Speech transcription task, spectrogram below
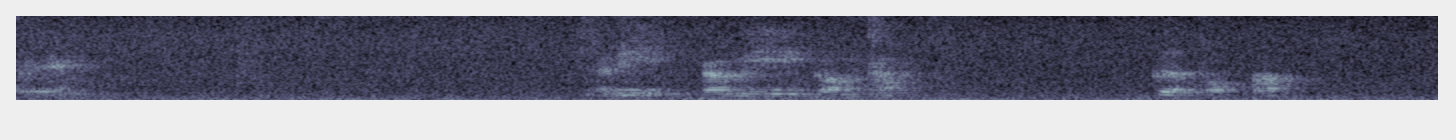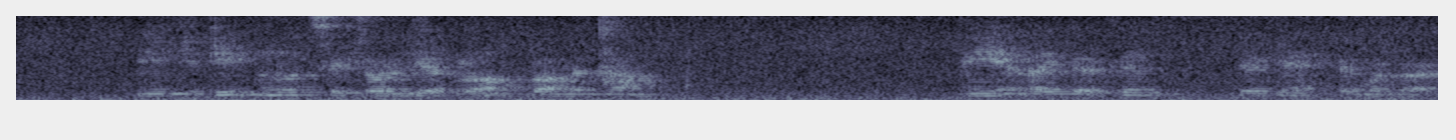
ตัวเองอันนี้เรามีกองทัพเพื่อปกป้องมีสิทธิมนุษยชนเรียกร้องความเป็นธรรมมีอะไรเกิดขึ้นเยอะแยะไปหมดเลย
